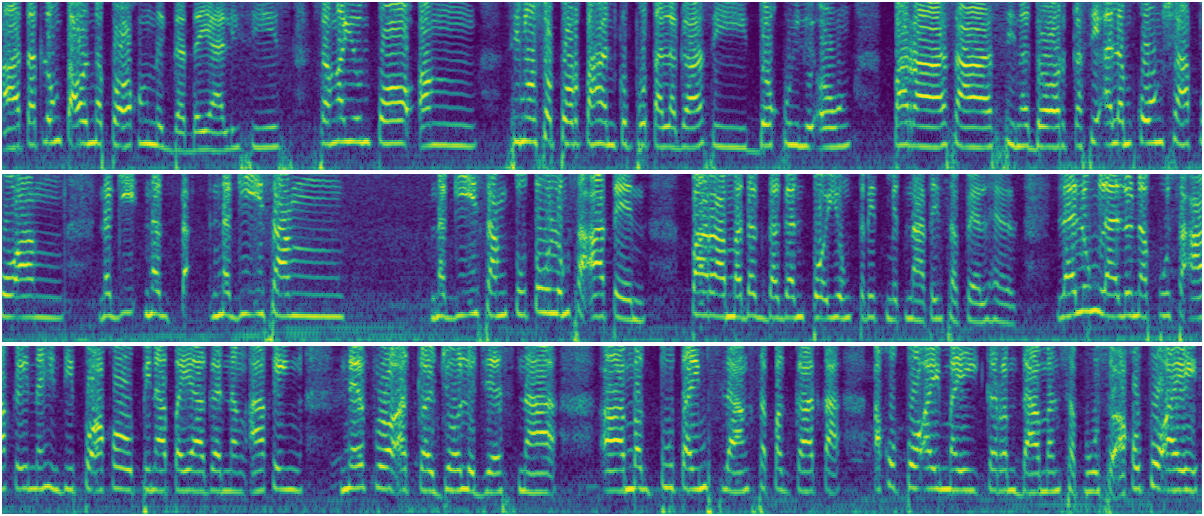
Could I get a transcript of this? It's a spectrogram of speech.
Ah, tatlong taon na po akong nagda-dialysis. Sa ngayon po, ang sinusuportahan ko po talaga si Doc Willie Ong para sa senador kasi alam kong siya po ang nag, nag, nag-iisang nag-iisang tutulong sa atin para madagdagan po yung treatment natin sa PhilHealth. Lalong-lalo na po sa akin na hindi po ako pinapayagan ng aking nephro at cardiologist na ah, mag two times lang sapagkat ah, ako po ay may karamdaman sa puso. Ako po ay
